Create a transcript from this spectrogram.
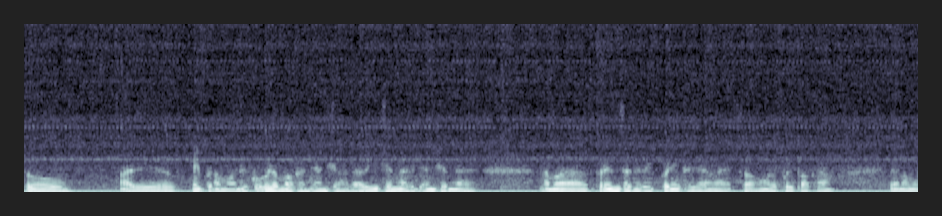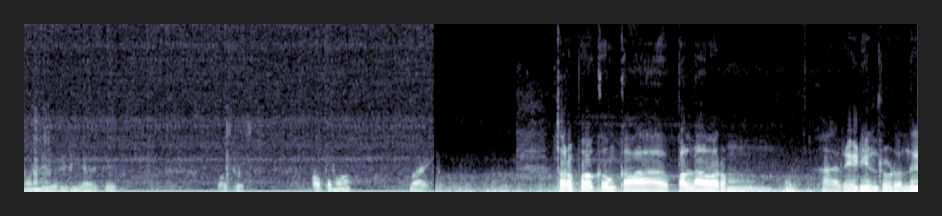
ஸோ அது இப்போ நம்ம வந்து கோவிலம்பாக்கம் ஜங்ஷன் அதாவது ஈச்சங்காடு ஜங்ஷனில் நம்ம ஃப்ரெண்ட்ஸ் வந்து வெயிட் பண்ணிட்டு இருக்காங்க. ஸோ அவங்கள போய் பார்க்கலாம். ஸோ நம்ம வண்டி ரெடியாக இருக்குது ஓகே பார்ப்போமா? பாய் துறப்பாக்கம் கா பல்லாவரம் ரேடியல் ரோடு வந்து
